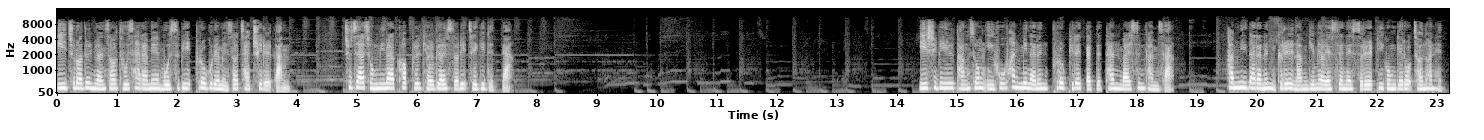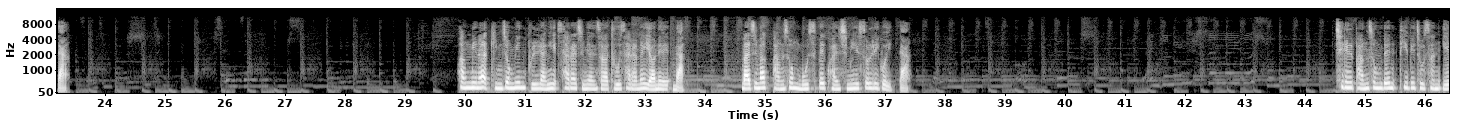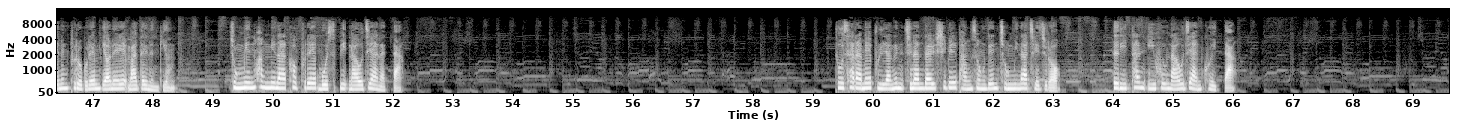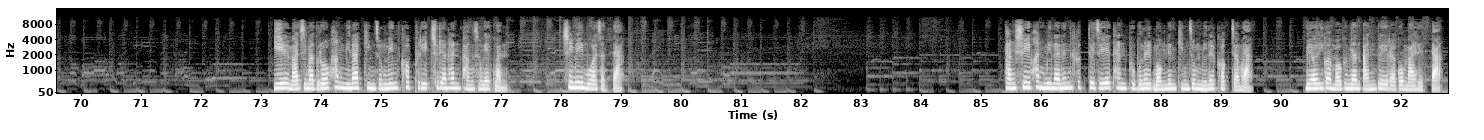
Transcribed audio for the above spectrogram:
이 줄어들면서 두 사람의 모습이 프로그램에서 자취를 감. 주자 종민아 커플 결별설이 제기됐다. 22일 방송 이후 황민아는 프로필에 따뜻한 말씀 감사 합니다라는 글을 남기며 SNS를 비공개로 전환했다. 황민아 김종민 분량이 사라지면서 두 사람의 연애의 막 마지막 방송 모습에 관심이 쏠리고 있다. 7일 방송된 TV조선 예능 프로그램 연애의 마대는 김. 종민 황민아 커플의 모습이 나오지 않았다. 두 사람의 분량은 지난달 10일 방송된 종민아 제주로 들이탄 이후 나오지 않고 있다. 이에 마지막으로 황미나 김종민 커플이 출연한 방송에 관 심이 모아졌다. 당시 황미나는 흑돼지에 탄 부분을 먹는 김종민을 걱정하 며 이거 먹으면 안 돼라고 말했다.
